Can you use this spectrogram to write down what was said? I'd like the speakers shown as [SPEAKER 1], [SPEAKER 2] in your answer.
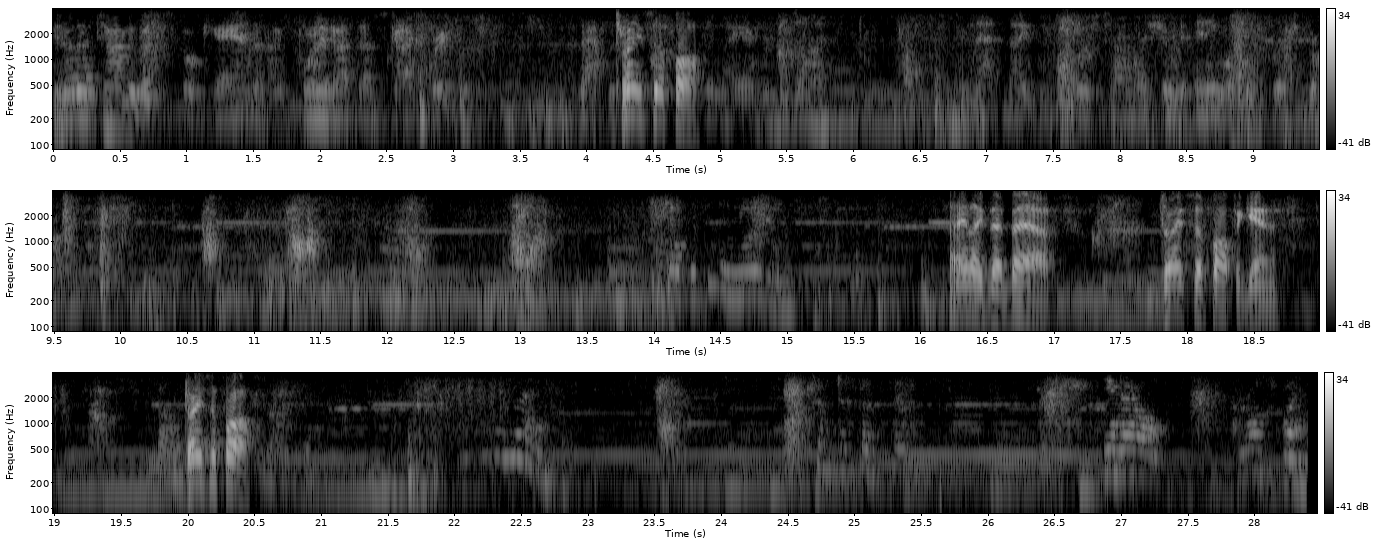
[SPEAKER 1] You know that time we went to Spokane and I pointed out that skyscraper? That was
[SPEAKER 2] Turn yourself off.
[SPEAKER 1] something I ever designed. And that night was the first time I showed anyone the first drawing.
[SPEAKER 3] Yeah, this is amazing.
[SPEAKER 2] How do you like that bath? Dry yourself off again. Dry yourself off.
[SPEAKER 3] You know, girls find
